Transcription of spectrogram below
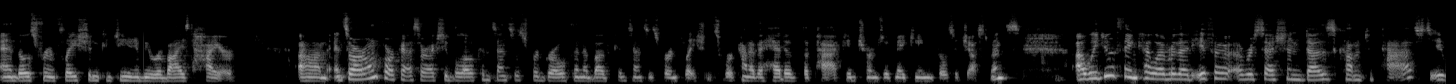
and those for inflation continue to be revised higher. Um, and so our own forecasts are actually below consensus for growth and above consensus for inflation. So we're kind of ahead of the pack in terms of making those adjustments. Uh, we do think, however, that if a, a recession does come to pass, it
